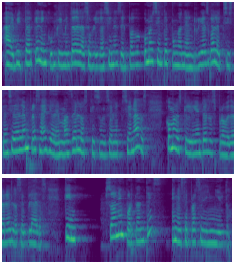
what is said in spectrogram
a evitar que el incumplimiento de las obligaciones del pago comerciante pongan en riesgo la existencia de la empresa y además de los que son seleccionados, como los clientes, los proveedores, los empleados, que son importantes en este procedimiento.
